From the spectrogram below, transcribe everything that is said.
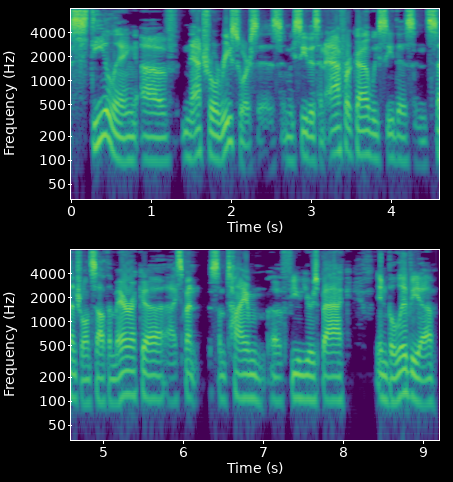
stealing of natural resources. And we see this in Africa. We see this in Central and South America. I spent some time a few years back in Bolivia.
